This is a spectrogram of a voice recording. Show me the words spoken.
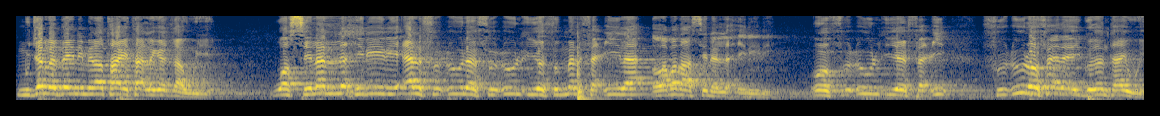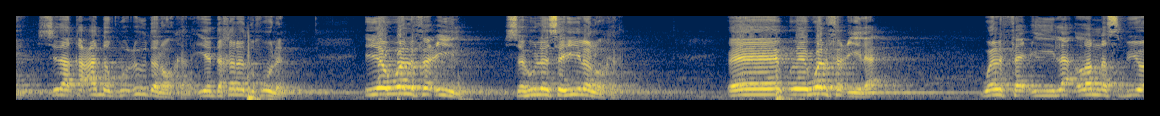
Mujaradayni minataai ta laga qaawiye wasilan la xidhiiri alfucuula fucuul iyo uma alfaciila labadaasina la xidhiiri oo fucuul iyo faciil fucuuloo fa'da ay godan tahay weeye sida qacadda qucuudan oo kale iyo dakhala dukhuulan iyo walfaciil sahula sahiilan oo kale. Walfaciila walfaciila la nasbiyo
